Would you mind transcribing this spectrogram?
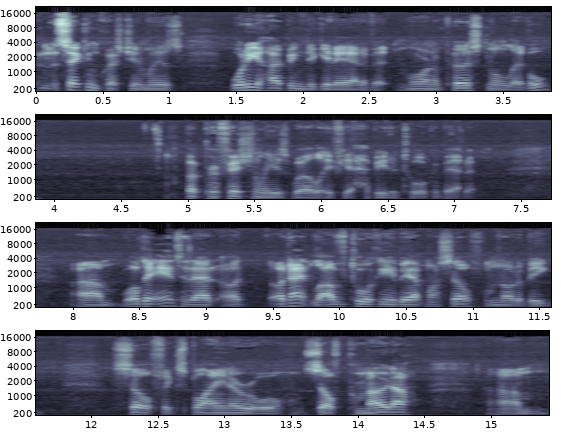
And the second question was, what are you hoping to get out of it, more on a personal level, but professionally as well, if you're happy to talk about it? Um, well, to answer that, I, I don't love talking about myself. I'm not a big self explainer or self promoter, um,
